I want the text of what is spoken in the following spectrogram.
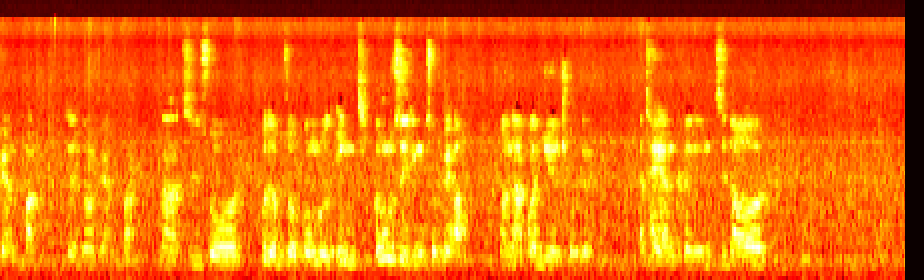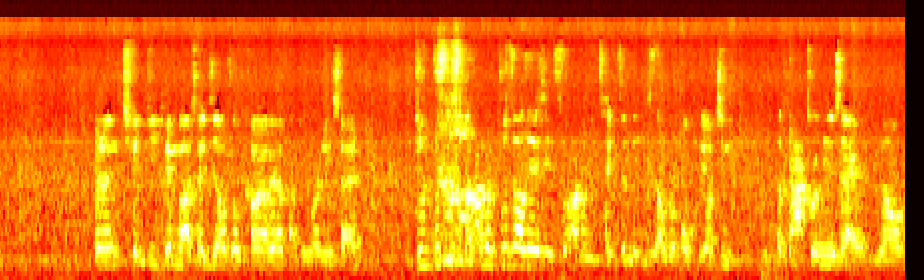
非常棒，真的都非常棒。那只是说，不得不说，公路的硬气，公路是已经准备好要拿冠军的球队。那太阳可能直到可能前几天吧，才知道说靠要要打进冠军赛，就不是说他们不知道这件事情，说啊他们才真的意识到说哦要进要打冠军赛，你知道吗？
